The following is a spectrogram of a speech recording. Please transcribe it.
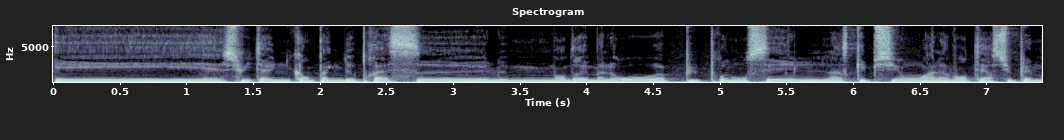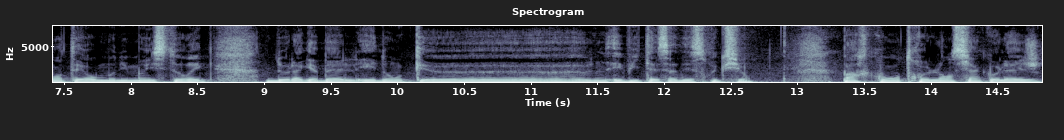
Et suite à une campagne de presse, euh, le André Malraux a pu prononcer l'inscription à l'inventaire supplémentaire au monument historique de la gabelle et donc euh, éviter sa destruction. Par contre, l'ancien collège,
